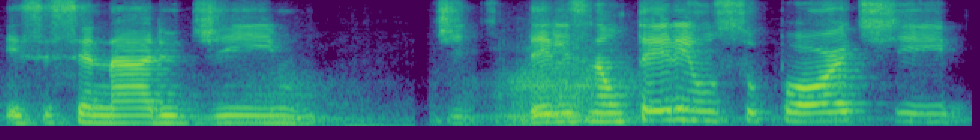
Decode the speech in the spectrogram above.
esse cenário de, de deles não terem um suporte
